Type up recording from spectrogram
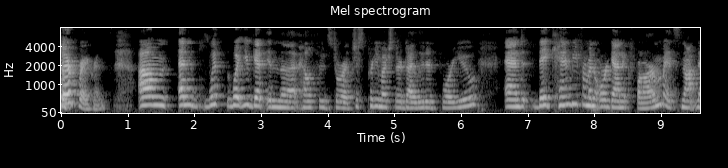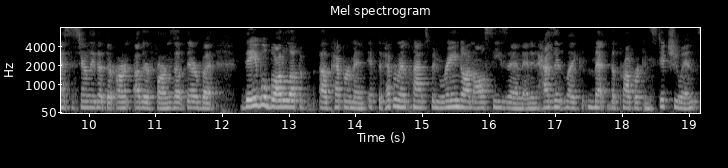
they're fragrance. Um, and with what you get in the health food store, it's just pretty much they're diluted for you. And they can be from an organic farm. It's not necessarily that there aren't other farms out there, but they will bottle up a, a peppermint if the peppermint plant's been rained on all season and it hasn't like met the proper constituents.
